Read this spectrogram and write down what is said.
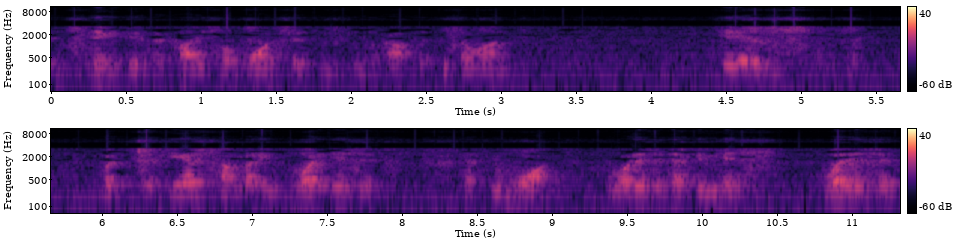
instinctive that Kaisel wants it and you look up it and so on. Is, but if you ask somebody, what is it that you want? What is it that you miss? What is it?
